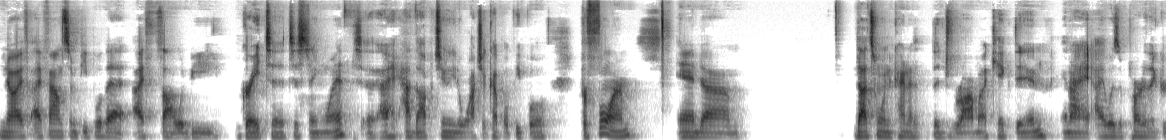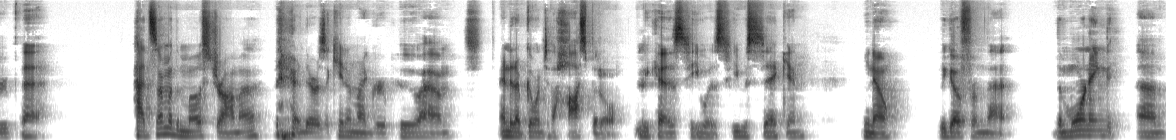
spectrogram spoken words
you know, I, I found some people that I thought would be great to to sing with. I had the opportunity to watch a couple people perform, and um, that's when kind of the drama kicked in, and I I was a part of the group that had some of the most drama. There, was a kid in my group who um, ended up going to the hospital because he was he was sick, and you know, we go from that the morning um,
